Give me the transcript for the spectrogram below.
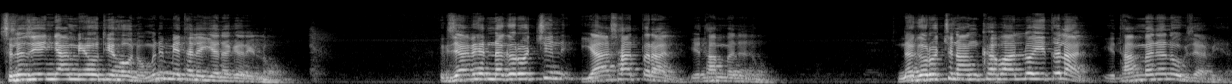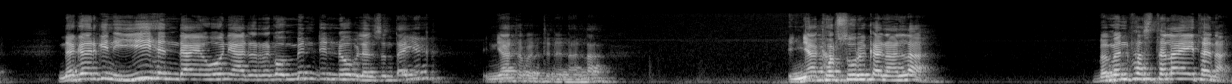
ስለዚህ የእኛም ሕይወት የሆነው ምንም የተለየ ነገር የለውም። እግዚአብሔር ነገሮችን ያሳጥራል፣ የታመነ ነው። ነገሮችን አንከባሎ ይጥላል፣ የታመነ ነው እግዚአብሔር። ነገር ግን ይህ እንዳይሆን ያደረገው ምንድን ነው ብለን ስንጠይቅ እኛ ተበትነናላ፣ እኛ ከእርሱ ርቀናላ፣ በመንፈስ ተለያይተናል።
